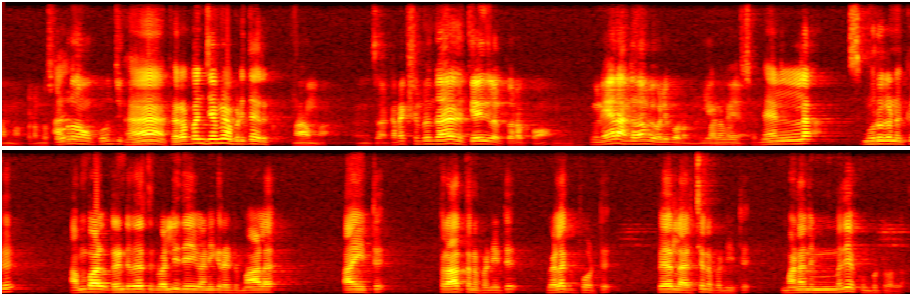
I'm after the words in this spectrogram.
ஆமா இப்ப நம்ம சொல்றத அவங்க புரிஞ்சுக்கணும். பிரபஞ்சமே அப்படித்தான் இருக்கும். ஆமா. கனெக்ஷன் இருந்தா இந்த தேதியில பிறப்போம். இவங்க நேரா அங்கதான் போய் வழிபடணும். நல்லா முருகனுக்கு அம்பாள் ரெண்டு பேர்த்துக்கு வள்ளி தெய்வம் அன்னைக்கு ரெண்டு மாலை வாங்கிட்டு பிரார்த்தனை பண்ணிட்டு விளக்கு போட்டு பேர்ல அர்ச்சனை பண்ணிட்டு மன நிம்மதியாக கும்பிட்டு வரலாம்.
